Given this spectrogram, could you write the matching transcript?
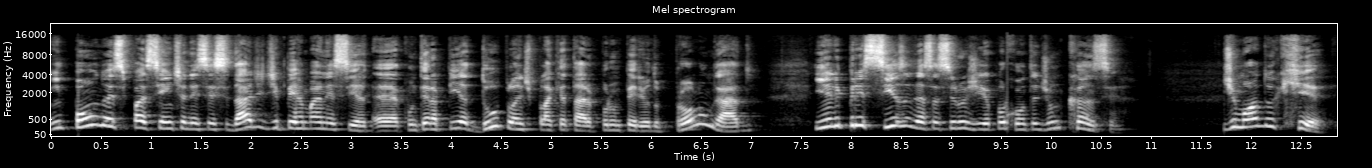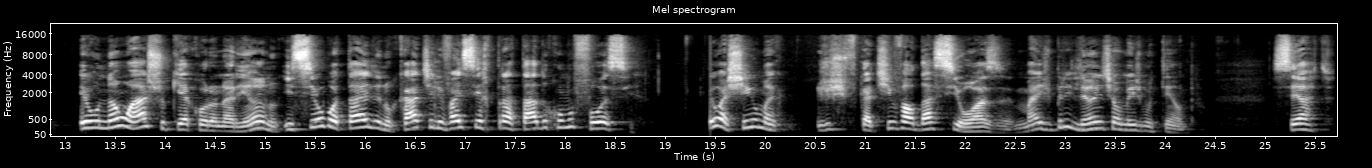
impondo a esse paciente a necessidade de permanecer é, com terapia dupla antiplaquetária por um período prolongado, e ele precisa dessa cirurgia por conta de um câncer. De modo que eu não acho que é coronariano, e se eu botar ele no CAT, ele vai ser tratado como fosse. Eu achei uma justificativa audaciosa, mas brilhante ao mesmo tempo. Certo?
